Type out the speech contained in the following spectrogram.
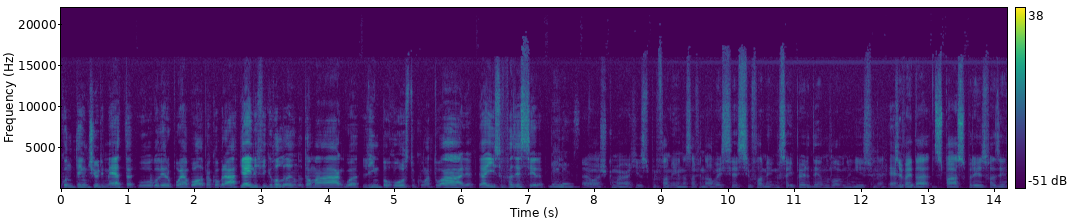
quando tem um tiro de meta, o goleiro põe a bola pra cobrar e aí ele fica enrolando, toma água, limpa o rosto com a toalha, e aí isso vai fazer cera. Beleza. É, eu acho que o maior risco pro Flamengo nessa final vai ser se o Flamengo sair perdendo logo no início, né? É. Que vai dar espaço pra eles fazerem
